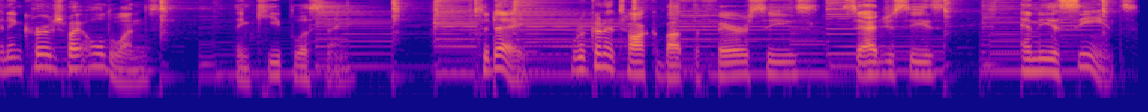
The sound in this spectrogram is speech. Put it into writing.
and encouraged by old ones, then keep listening. Today, we're going to talk about the Pharisees, Sadducees, and the Essenes.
